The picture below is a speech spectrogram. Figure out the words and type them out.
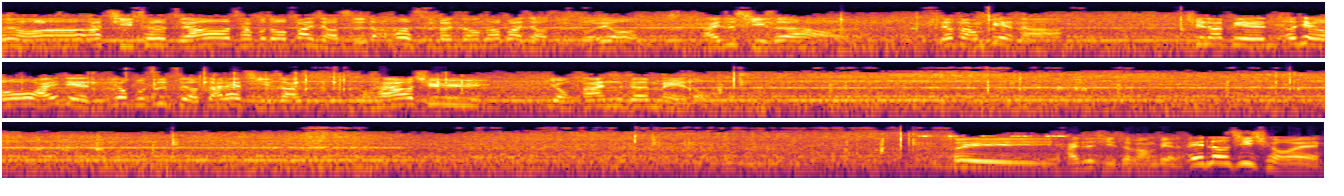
为什么啊？骑车只要差不多半小时到二十分钟到半小时左右，还是骑车好了。比较方便啊，去那边，而且我晚一点又不是只有待在岐山，我还要去永安跟美浓。所以还是骑车方便。哎、热气球哎、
